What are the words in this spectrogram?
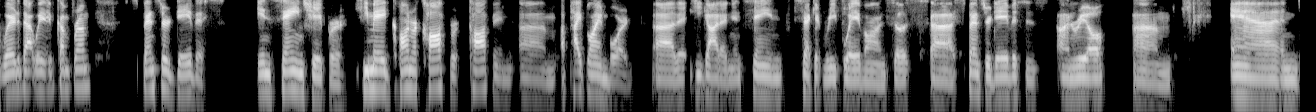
Where did that wave come from? Spencer Davis, insane shaper. He made Conner Coffin um, a pipeline board uh, that he got an insane second reef wave on. So uh, Spencer Davis is unreal. Um, and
